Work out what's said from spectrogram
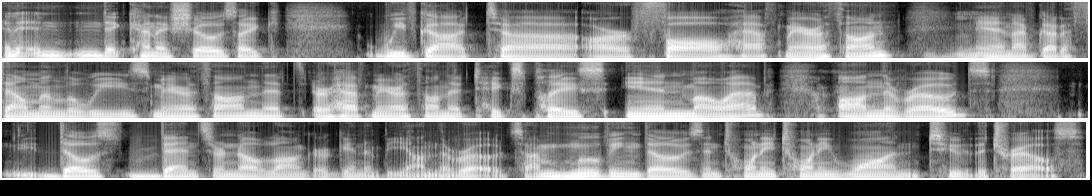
and, and it kind of shows like we've got uh, our fall half marathon, and I've got a Thelma and Louise marathon that or half marathon that takes place in Moab on the roads. Those events are no longer going to be on the roads. So I'm moving those in 2021 to the trails.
